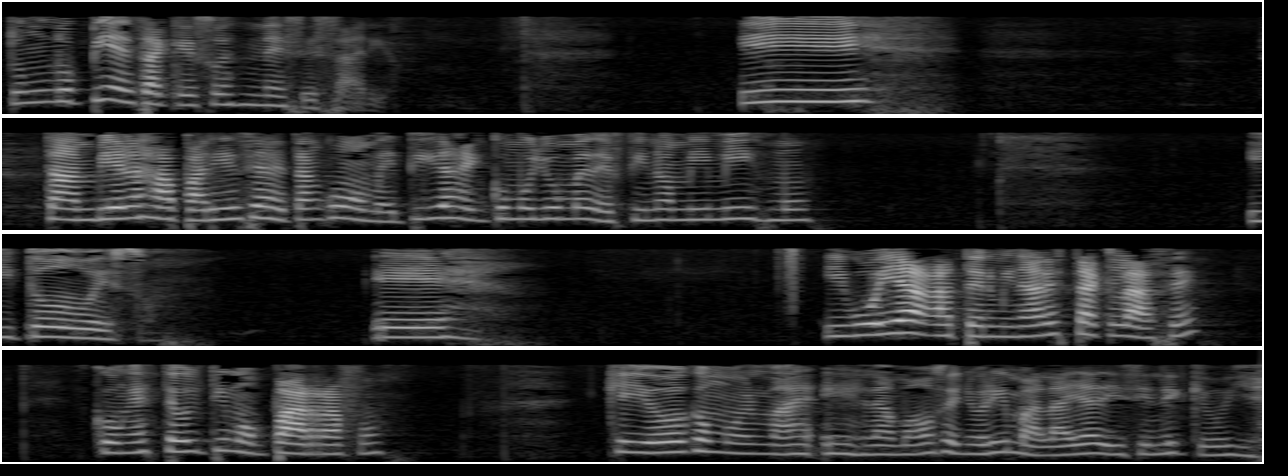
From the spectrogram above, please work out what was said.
Todo el mundo piensa que eso es necesario. Y también las apariencias están como metidas en cómo yo me defino a mí mismo y todo eso. Eh, y voy a, terminar esta clase con este último párrafo que yo como el, el amado señor Himalaya diciendo que, oye,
